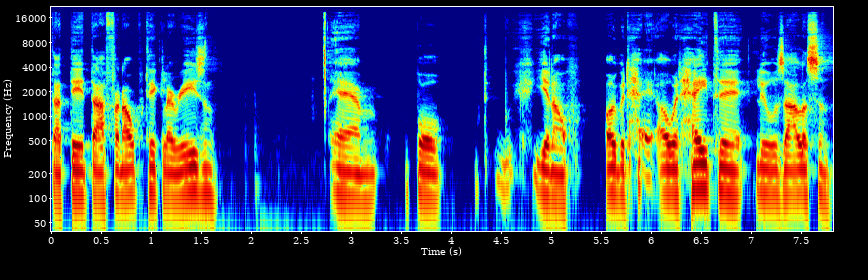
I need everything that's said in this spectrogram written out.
that did that for no particular reason. Um, but you know, I would ha- I would hate to lose Alisson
